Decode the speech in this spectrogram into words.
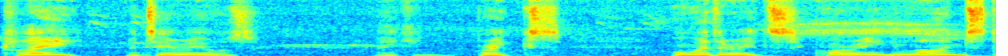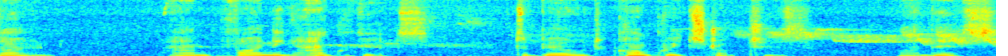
clay materials, making bricks, or whether it's quarrying limestone and finding aggregates to build concrete structures like this.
